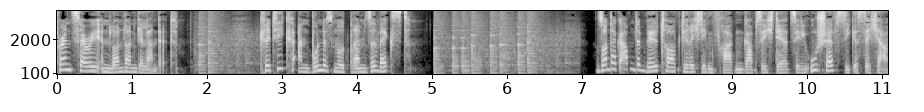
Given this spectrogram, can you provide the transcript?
Prince Harry in London gelandet. Kritik an Bundesnotbremse wächst. Sonntagabend im Bild-Talk die richtigen Fragen gab sich der CDU-Chef siegessicher.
